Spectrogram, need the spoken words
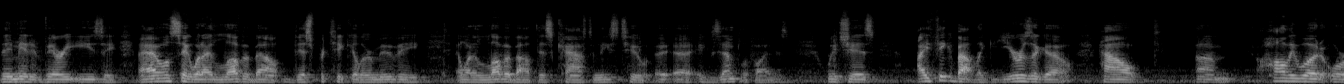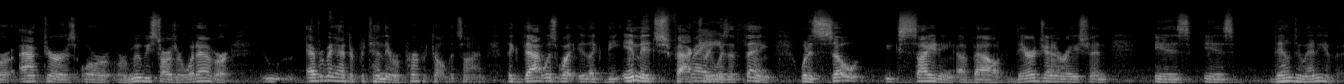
They made it very easy. And I will say what I love about this particular movie and what I love about this cast, and these two uh, uh, exemplify this, which is I think about like years ago how um, Hollywood or actors or, or movie stars or whatever, everybody had to pretend they were perfect all the time. Like that was what like the image factory Right. was a thing. What is so exciting about their generation is is they don't do any of it.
